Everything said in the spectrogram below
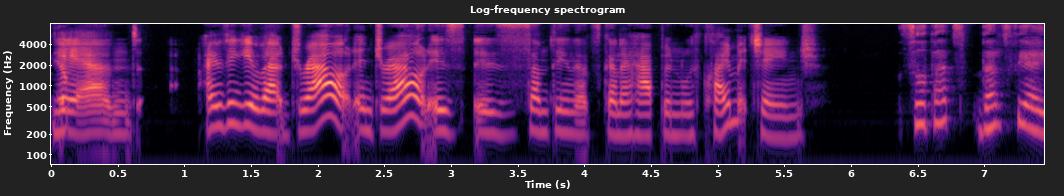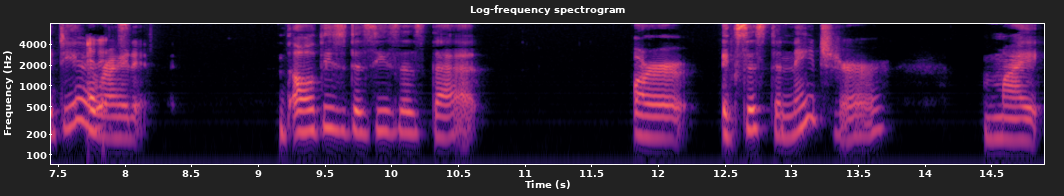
Yep. And I'm thinking about drought and drought is is something that's going to happen with climate change. So that's that's the idea, And right? All these diseases that are exist in nature might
